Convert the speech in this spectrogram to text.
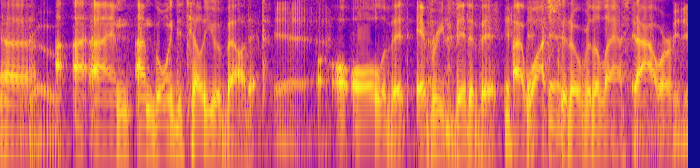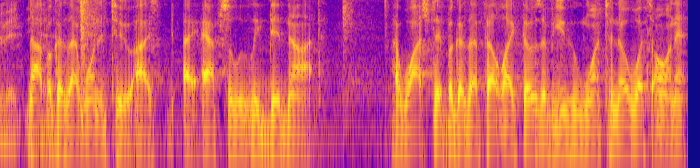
Uh, I, I'm, I'm going to tell you about it. A- All of it, every bit of it. I watched it over the last hour. bit of it, Not yeah. because I wanted to, I, I absolutely did not. I watched it because I felt like those of you who want to know what's on it,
